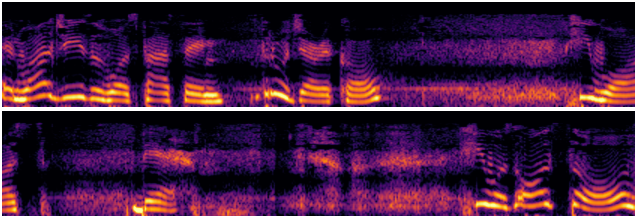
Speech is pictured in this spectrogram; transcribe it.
and while Jesus was passing through Jericho, he was there. He was also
